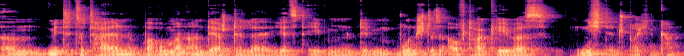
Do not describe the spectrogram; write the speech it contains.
ähm, mitzuteilen, warum man an der Stelle jetzt eben dem Wunsch des Auftraggebers nicht entsprechen kann.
